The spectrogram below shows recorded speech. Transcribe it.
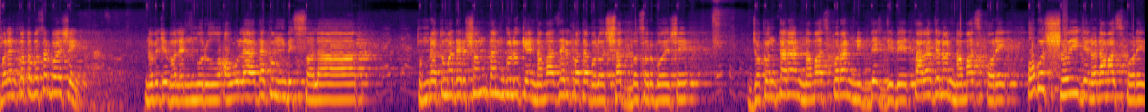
বলেন, কত বছর বয়সে? নবীজি বলেন, মুরু আউলাদাকুম বিসসালাত। তোমরা তোমাদের সন্তানগুলোকে নামাজের কথা বলো সাত বছর বয়সে। যখন তারা নামাজ পড়ার নির্দেশ দিবে, তারা যেন নামাজ পড়ে, অবশ্যই যেন নামাজ পড়ে।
